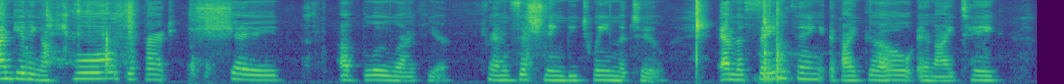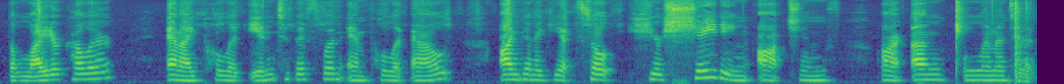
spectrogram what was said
I'm getting a whole different shade of blue right here, transitioning between the two. And the same thing if I go and I take the lighter color and I pull it into this one and pull it out, I'm going to get, so your shading options are unlimited.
